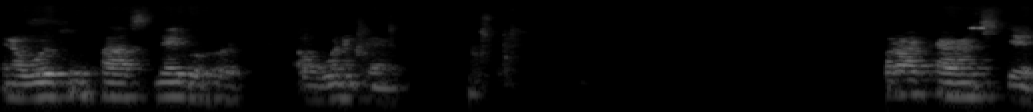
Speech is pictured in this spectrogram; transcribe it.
in a working class neighborhood of Winnipeg. But our parents did.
